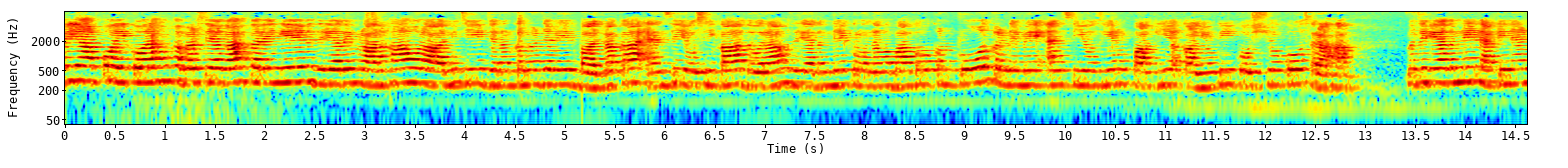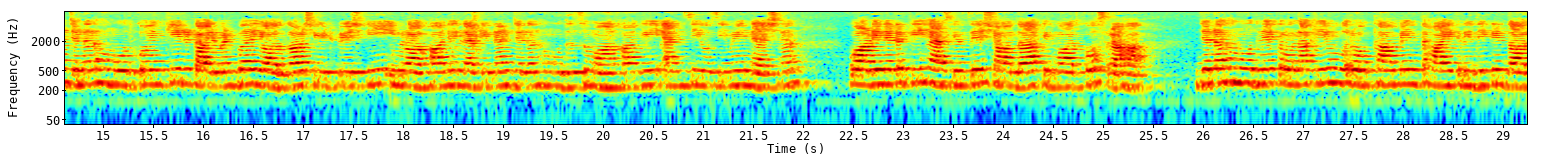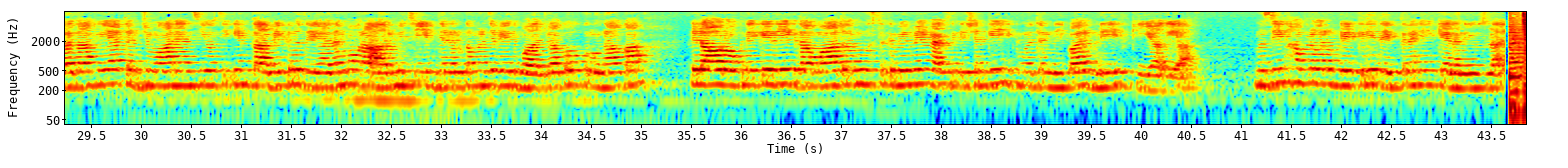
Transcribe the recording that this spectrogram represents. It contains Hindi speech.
अभी आपको एक और अहम खबर से आगाह करेंगे। वजी इमरान खान और army chief general Qamar Javed Bajwa का एनसीओसी का दौरा। वजी ने कोरोना वबा को कंट्रोल करने में एनसीओसी और वफाकी इकाइयों की कोशिशों को सराहा। अजम ने लेफ्टिनेंट जनरल हमूद को इनकी रिटायरमेंट पर यादगार शीट पेश की। इमरान खान ने लेफ्टिनेंट जनरल हमूद जुमान खान की एनसीओसी में नेशनल कोऑर्डिनेटर की हैसियत से शानदार खिदमत को सराहा। जनरल महमूद ने कोरोना की रोकथाम में इंतहाई कलीदी किरदार अदा किया तर्जुमान एनसीओसी के मुताबिक वजी अजम और army chief general Qamar Javed Bajwa को कोरोना का फैलाव रोकने के लिए इकदाम और मुस्तबिल में वैक्सीनेशन की हमत अमली पर ब्रीफ किया गया मजीद खबरों और अपडेट के लिए देखते रहें कैना न्यूज़ लाइव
